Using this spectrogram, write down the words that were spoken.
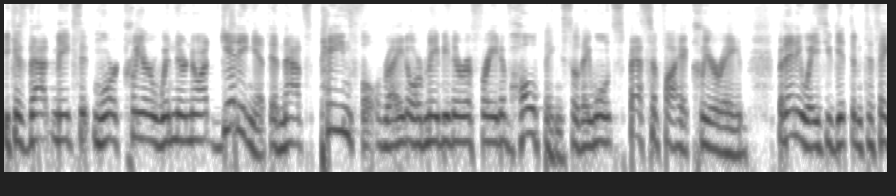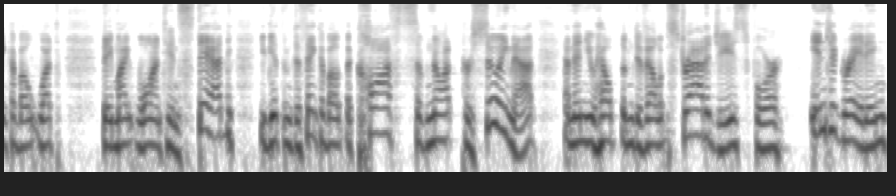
because that makes it more clear when they're not getting it, and that's painful, right? Or maybe they're afraid of hoping, so they won't specify a clear aim. But, anyways, you get them to think about what they might want instead. You get them to think about the costs of not pursuing that, and then you help them develop strategies for integrating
